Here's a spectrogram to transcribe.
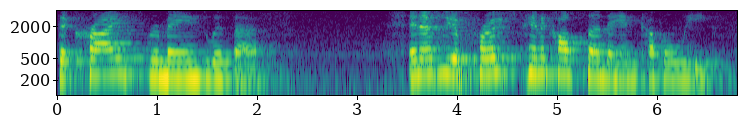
that Christ remains with us. And as we approach Pentecost Sunday in a couple weeks,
